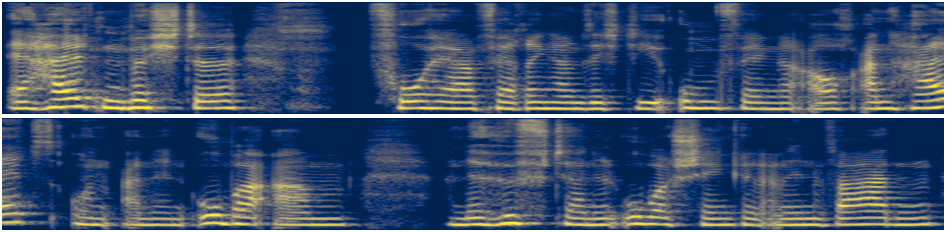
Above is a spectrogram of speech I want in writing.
erhalten möchte. Vorher verringern sich die Umfänge auch an Hals und an den Oberarmen, an der Hüfte, an den Oberschenkeln, an den Waden.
